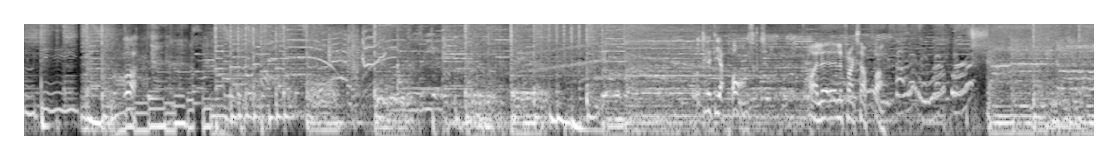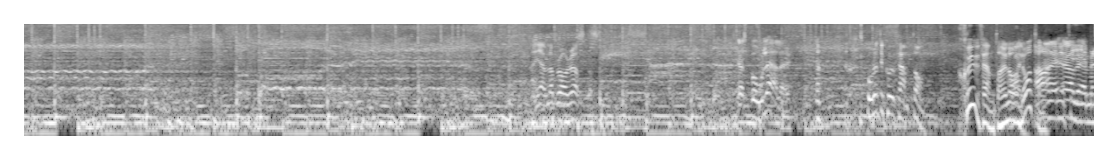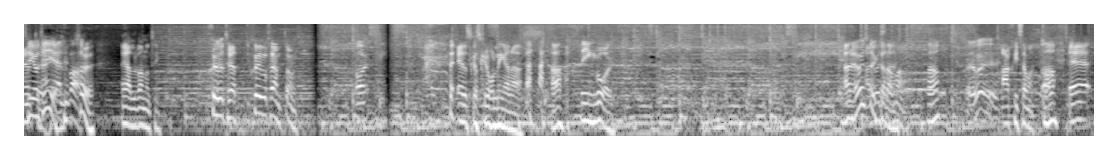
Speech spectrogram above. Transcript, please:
Åh. Låter lite japanskt. Ja, eller, eller Frank Zappa. Jävla bra röst alltså. Ska jag spola eller? Spola till 7.15. 7.15, hur lång är låten? Ja, den är 10 över- minuter. 3 och 10? elva. Sa du? 11 någonting. 7.30 7.15. Ja, älskar scrollningarna. Ja, det ingår. Ja, det här var ju Ja, snyggt. Ja. det var ju... Ah, skitsamma. Ja. Eh,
